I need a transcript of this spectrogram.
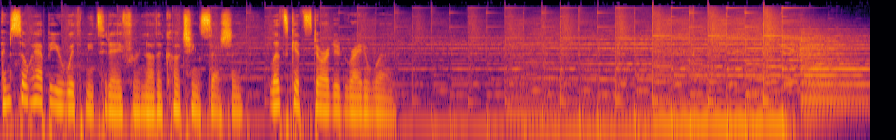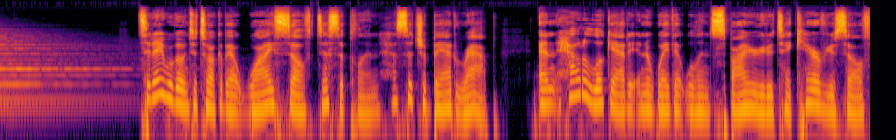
I'm so happy you're with me today for another coaching session. Let's get started right away. Today, we're going to talk about why self discipline has such a bad rap and how to look at it in a way that will inspire you to take care of yourself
